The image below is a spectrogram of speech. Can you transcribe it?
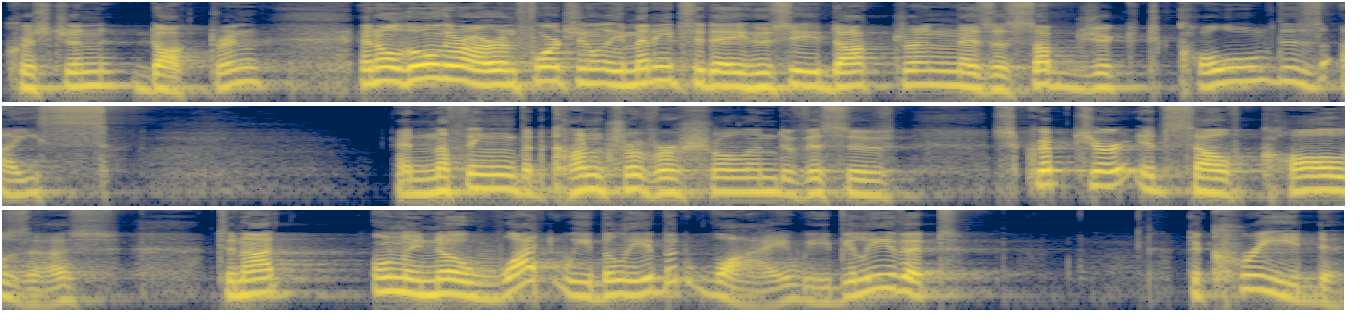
Christian doctrine. And although there are unfortunately many today who see doctrine as a subject cold as ice and nothing but controversial and divisive, Scripture itself calls us to not only know what we believe, but why we believe it. The creed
